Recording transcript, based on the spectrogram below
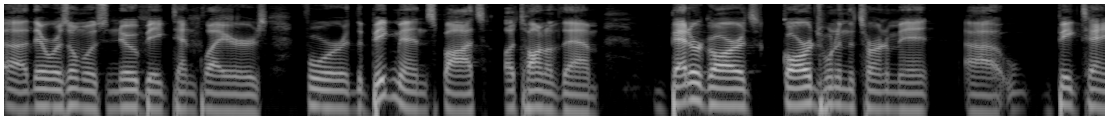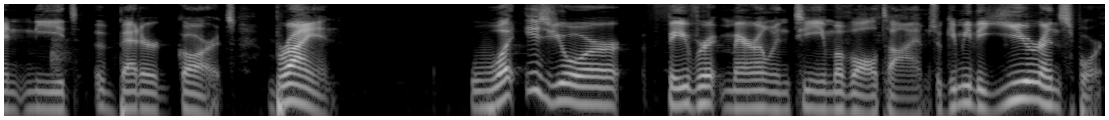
uh, there was almost no Big Ten players. For the big men spots, a ton of them better guards. Guards winning the tournament. Uh, Big Ten needs better guards. Brian, what is your favorite Maryland team of all time? So give me the year and sport.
